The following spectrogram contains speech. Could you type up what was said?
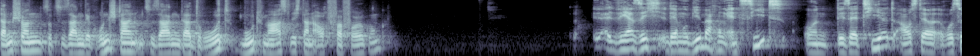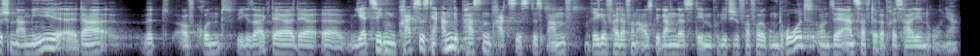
dann schon sozusagen der Grundstein, um zu sagen, da droht mutmaßlich dann auch Verfolgung? Wer sich der Mobilmachung entzieht und desertiert aus der russischen Armee, äh, da wird aufgrund, wie gesagt, der, der äh, jetzigen Praxis, der angepassten Praxis des BAMF im Regelfall davon ausgegangen, dass dem politische Verfolgung droht und sehr ernsthafte Repressalien drohen, ja.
